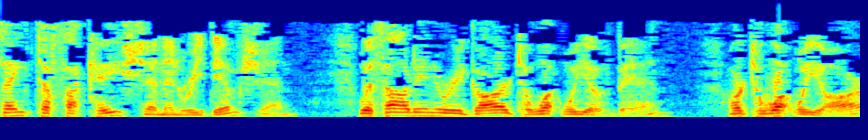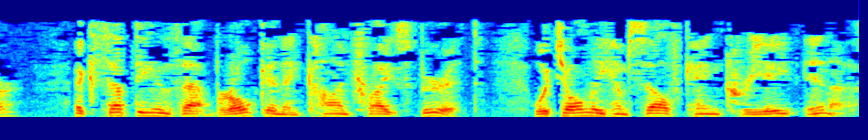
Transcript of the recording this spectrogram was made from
sanctification, and redemption, without any regard to what we have been or to what we are, accepting that broken and contrite spirit which only Himself can create in us.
